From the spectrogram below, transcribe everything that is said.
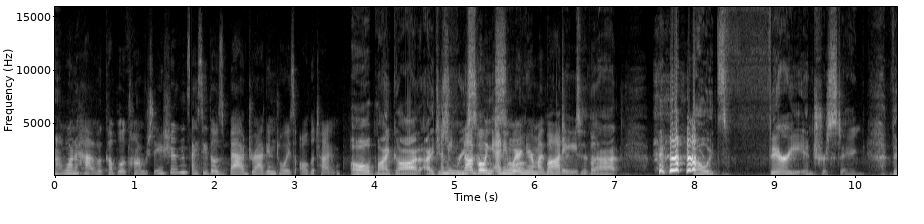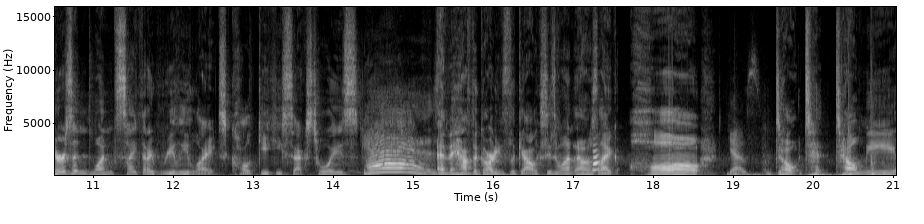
I want to have a couple of conversations. I see those bad dragon toys all the time. Oh my god! I just I mean, not going anywhere saw- near my body, Into but- that. oh, it's very interesting. There's a one site that I really liked called Geeky Sex Toys, Yes. and they have the Guardians of the Galaxies one, and I was like, oh, yes. don't t- tell me,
